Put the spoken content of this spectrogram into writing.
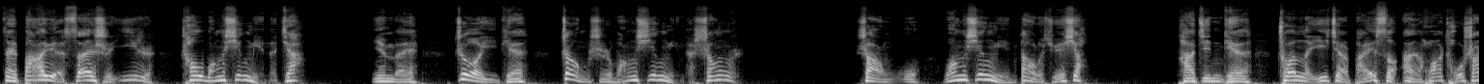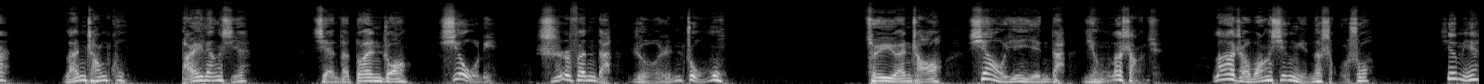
在八月三十一日抄王兴敏的家，因为这一天正是王兴敏的生日。上午，王兴敏到了学校，他今天穿了一件白色暗花绸衫、蓝长裤、白凉鞋，显得端庄秀丽。十分的惹人注目。崔元朝笑吟吟的迎了上去，拉着王兴敏的手说：“兴敏，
